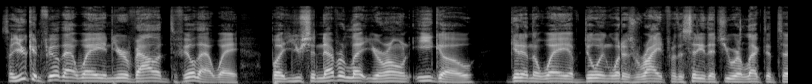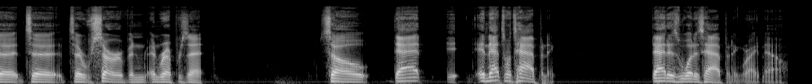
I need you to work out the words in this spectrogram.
so you can feel that way, and you're valid to feel that way, but you should never let your own ego get in the way of doing what is right for the city that you were elected to to to serve and, and represent. So that and that's what's happening. That is what is happening right now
